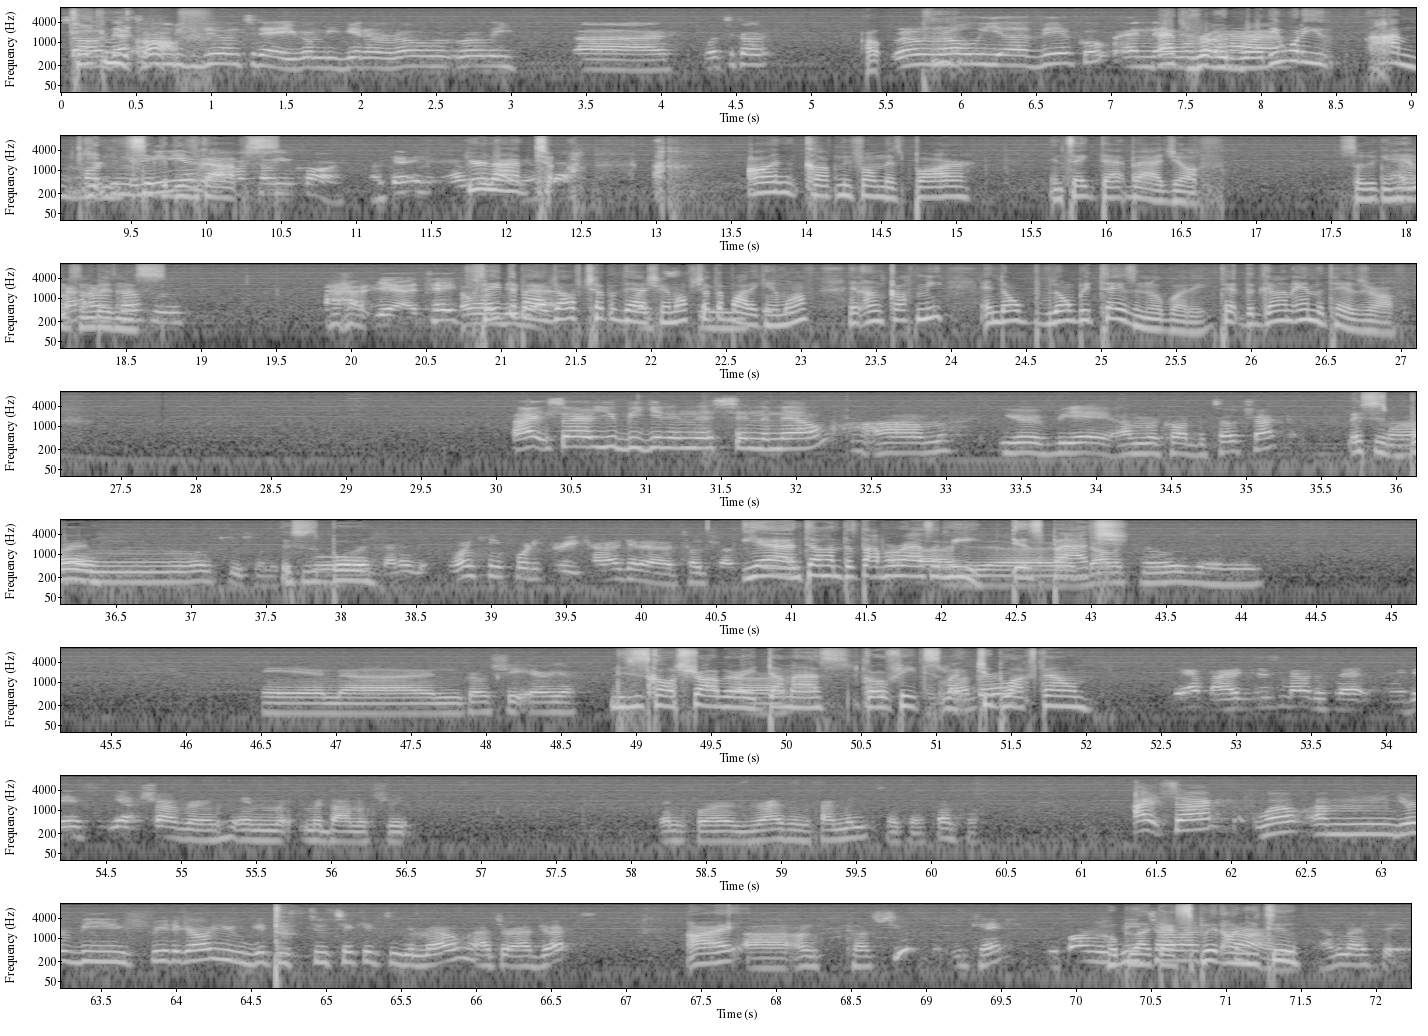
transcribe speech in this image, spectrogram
So Take me that's what I'm gonna be doing today. You're gonna be getting a roll, rolly, uh, what's it called? Oh. Roll, rolly uh, vehicle, and That's roadworthy. What are you? I'm getting sick of these and I'm gonna cops. tow your car. Okay. I'm You're not. okay. Uncuff me from this bar. and take that badge off, so we can I'm handle some business. Uh, yeah, take Take the badge off, shut the dash Like, cam off, shut the body cam off, and uncuff me, and don't don't be tasing nobody. Take the gun and the taser off. Alright, sir, you be getting this in the mail. Um, your VA, I'm gonna call the tow truck. This is One- bull. one key 24. This is bull. Get, one key 43, can I get a tow truck? Yeah, please? and tell him to stop harassing me. Uh, Dispatch. Dollar Pills and and uh, in Grove Street area. This is called Strawberry, Uh, dumbass. Grove Street's like two blocks down. Yep, I just noticed that it is. Yep, Strawberry in McDonald Street. And for driving five minutes, okay, simple. Alright, sir. Well, um, you'll be free to go. You get these two tickets in your mail at your address. All right. Uh, uncuffs you. Okay. If I would Hope you like that towed spit on you, too. Have a nice day.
